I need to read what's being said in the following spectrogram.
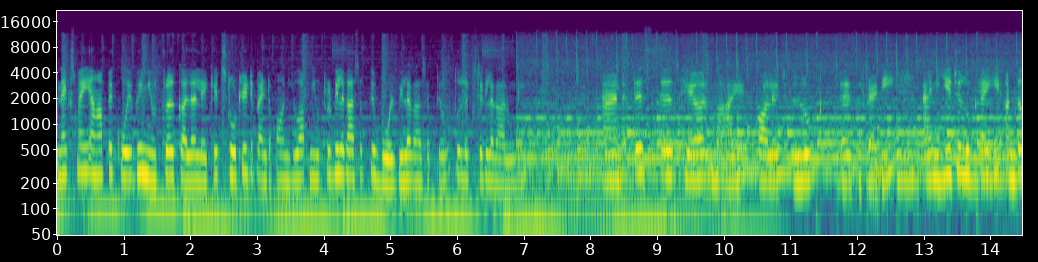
next मैं यहाँ पे कोई भी न्यूट्रल कलर लेके it's totally depend upon you आप न्यूट्रल भी लगा सकते हो बोल्ड भी लगा सकते हो तो लिपस्टिक लगा लूँगी। And this is here my college look is ready एंड ये जो लुक है ये अंडर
